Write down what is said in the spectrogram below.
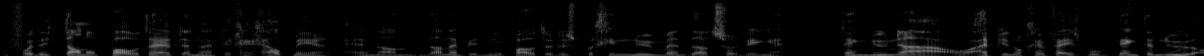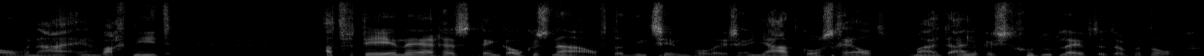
Voordat je dan op poten hebt en dan heb je geen geld meer. En dan, dan heb je het niet op poten. Dus begin nu met dat soort dingen. Denk nu na. Oh, heb je nog geen Facebook? Denk er nu over na en wacht niet adverteer je nergens, denk ook eens na of dat niet zinvol is. En ja, het kost geld, maar uiteindelijk als je het goed doet, levert het ook wat op.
